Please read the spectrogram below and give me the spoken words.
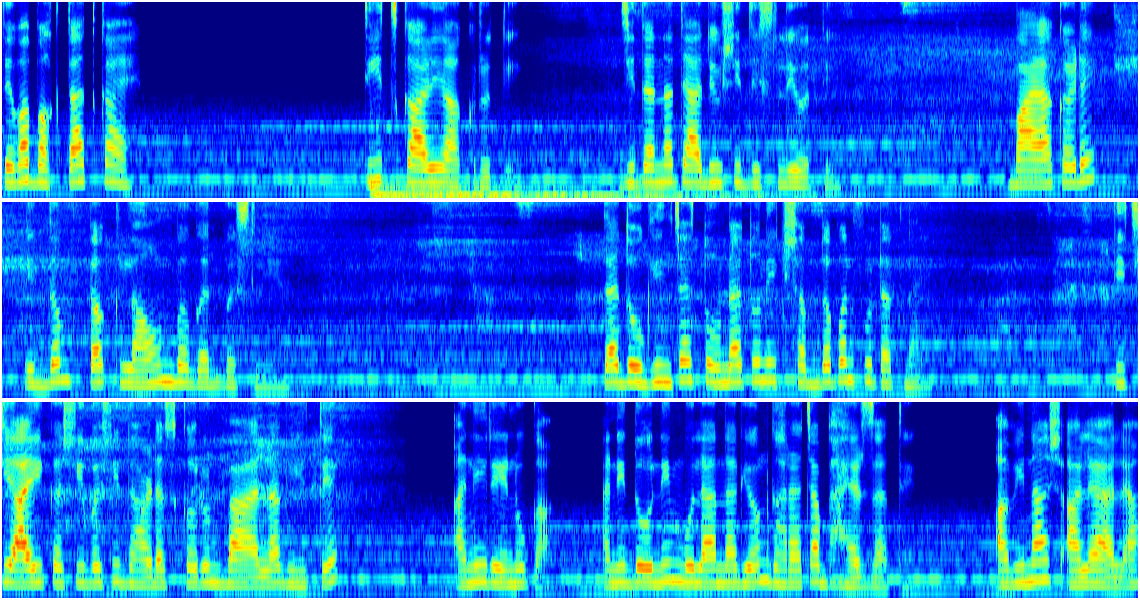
तेव्हा बघतात काय? तीच काळी आकृती जी त्यांना त्या दिवशी दिसली होती. बाळाकडे एकदम टक लावून बघत बसली आहे त्या दोघींच्या तोंडातून एक शब्द पण फुटत नाही. तिची आई कशीबशी धाडस करून बाळाला घेते आणि रेणुका आणि दोन्ही मुलांना घेऊन घराच्या बाहेर जाते. अविनाश आल्या आल्या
